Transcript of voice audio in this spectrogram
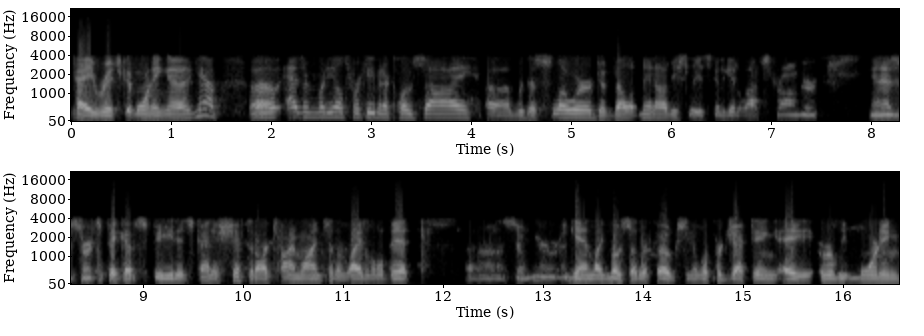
Hey, Rich, good morning. Uh, yeah, uh, as everybody else, we're keeping a close eye. Uh, with a slower development, obviously, it's going to get a lot stronger. And as it starts to pick up speed, it's kind of shifted our timeline to the right a little bit. Uh, so we're again, like most other folks, you know, we're projecting a early morning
